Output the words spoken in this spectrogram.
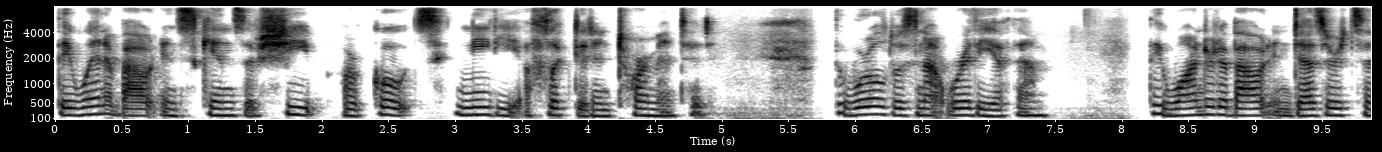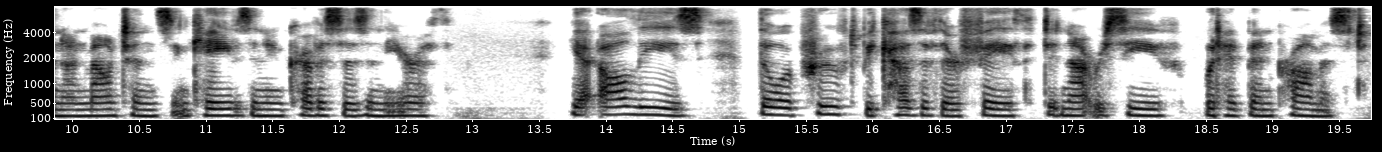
They went about in skins of sheep or goats, needy, afflicted, and tormented. The world was not worthy of them. They wandered about in deserts and on mountains, in caves and in crevices in the earth. Yet all these though approved because of their faith, did not receive what had been promised.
